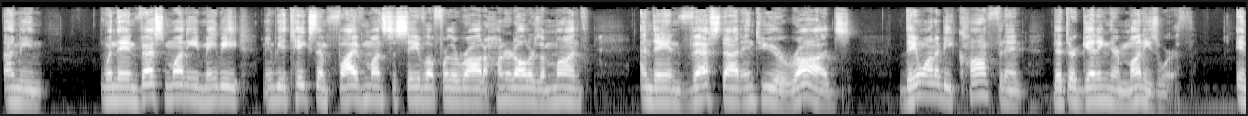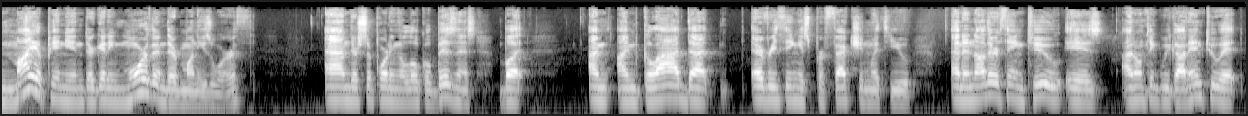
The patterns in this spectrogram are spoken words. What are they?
I mean, when they invest money, maybe maybe it takes them five months to save up for the rod, hundred dollars a month, and they invest that into your rods. They want to be confident that they're getting their money's worth. In my opinion, they're getting more than their money's worth, and they're supporting a local business. But I'm I'm glad that everything is perfection with you. And another thing too is I don't think we got into it.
